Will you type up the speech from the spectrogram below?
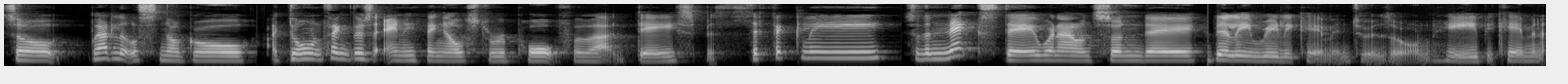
So we had a little snuggle. I don't think there's anything else to report for that day specifically. So the next day, when I on Sunday, Billy really came into his own. He became an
